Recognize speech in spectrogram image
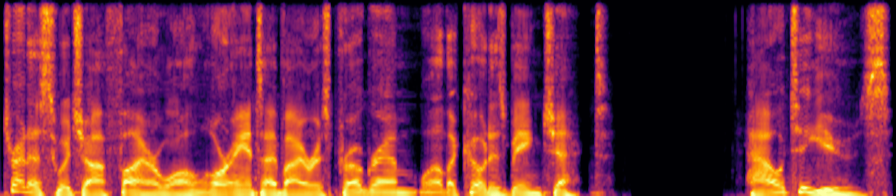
try to switch off Firewall or Antivirus program while the code is being checked. How to use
